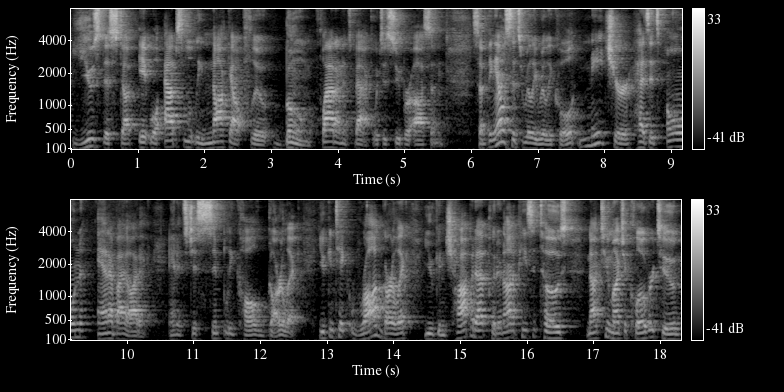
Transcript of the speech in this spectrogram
use this stuff. It will absolutely knock out flu, boom, flat on its back, which is super awesome. Something else that's really, really cool, nature has its own antibiotic and it's just simply called garlic. You can take raw garlic, you can chop it up, put it on a piece of toast, not too much, a clove or two,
